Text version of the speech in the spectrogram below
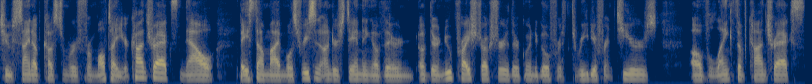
to sign up customers for multi year contracts. Now, based on my most recent understanding of their of their new price structure they're going to go for three different tiers of length of contracts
